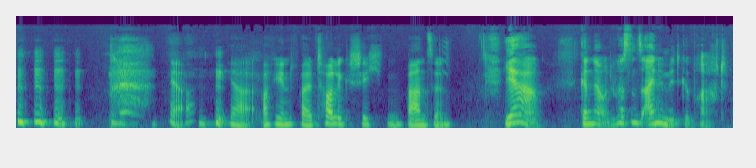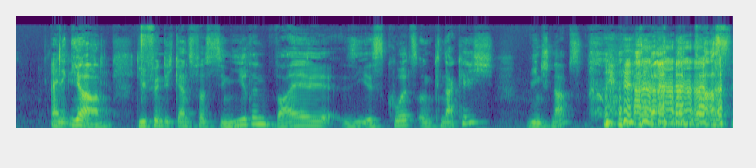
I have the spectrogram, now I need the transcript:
ja, ja, auf jeden Fall tolle Geschichten. Wahnsinn. Ja, genau. Du hast uns eine mitgebracht. Eine Geschichte. Ja, die finde ich ganz faszinierend, weil sie ist kurz und knackig, wie ein Schnaps. passt,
